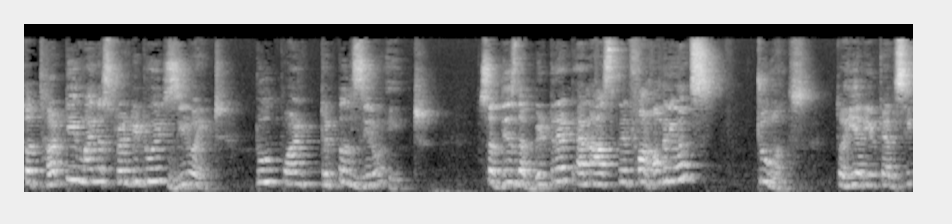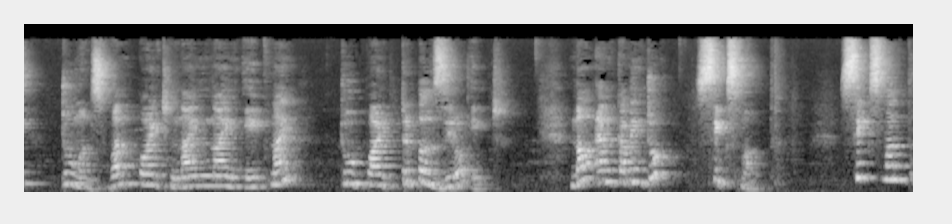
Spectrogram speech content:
So 30 minus 22 is 08, 2.0008. So this is the bid rate and ask rate for how many months? 2 months. So here you can see 2 months, 1.9989, 2.0008. Now I am coming to 6 month. 6 month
